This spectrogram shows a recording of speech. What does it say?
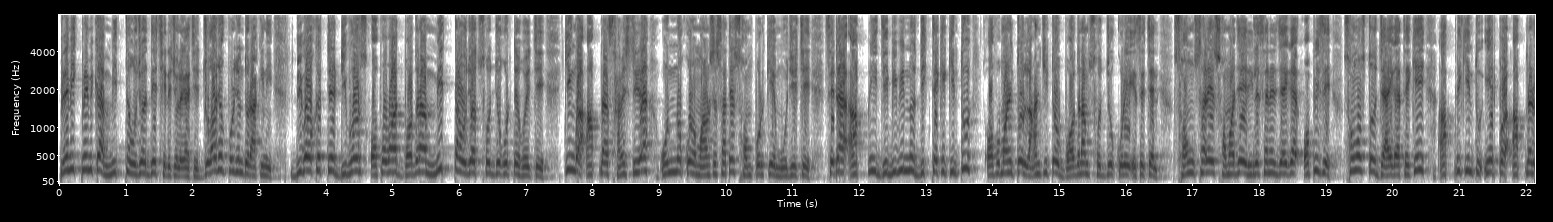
প্রেমিক, প্রেমিকা মিথ্যা অজুহাত দিয়ে ছেড়ে চলে গেছে, যোগাযোগ পর্যন্ত রাখিনি। বিবাহ ক্ষেত্রে ডিভোর্স অপবাদ, বদনাম, মিথ্যা অজুহাত সহ্য করতে হয়েছে কিংবা আপনার স্বামী, স্ত্রীরা অন্য কোনো মানুষের সাথে সম্পর্কে মজিয়েছে। সেটা আপনি যে বিভিন্ন দিক থেকে কিন্তু অপমানিত, লাঞ্ছিত, বদনাম সহ্য করে এসেছেন। সংসারে, সমাজে রিলেশনে প্রতিষ্ঠানের জায়গায় অফিসে সমস্ত জায়গা থেকেই আপনি কিন্তু এরপর আপনার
